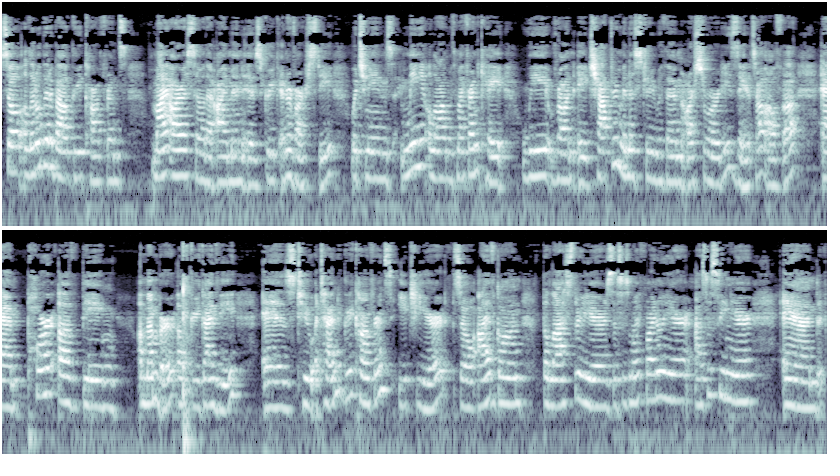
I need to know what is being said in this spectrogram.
So a little bit about Greek conference. My RSO that I'm in is Greek InterVarsity, which means me along with my friend Kate, we run a chapter ministry within our sorority, Zeta Tau Alpha, and part of being a member of Greek IV is to attend a Greek conference each year. So I've gone the last three years. This is my final year as a senior, and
